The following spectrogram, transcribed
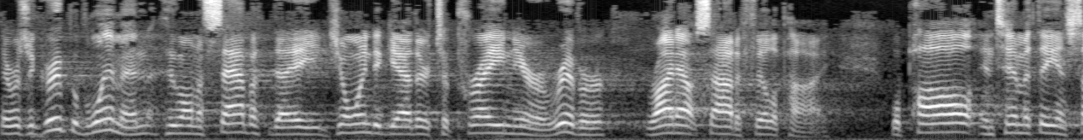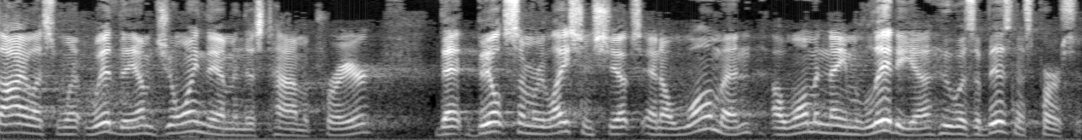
There was a group of women who, on a Sabbath day, joined together to pray near a river right outside of Philippi. Well, Paul and Timothy and Silas went with them, joined them in this time of prayer that built some relationships. And a woman, a woman named Lydia, who was a business person,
